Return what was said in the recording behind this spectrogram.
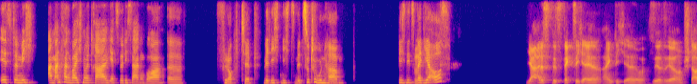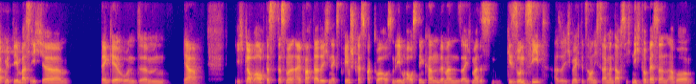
ist für mich, am Anfang war ich neutral, jetzt würde ich sagen, boah, äh, Flop-Tipp, will ich nichts mit zu tun haben. Wie sieht's bei dir aus? Ja, das, das deckt sich äh, eigentlich äh, sehr, sehr stark mit dem, was ich äh, denke. Und ähm, ja, ich glaube auch, dass, dass man einfach dadurch einen extremen Stressfaktor aus dem Leben rausnehmen kann, wenn man, sage ich mal, das gesund sieht. Also ich möchte jetzt auch nicht sagen, man darf sich nicht verbessern, aber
